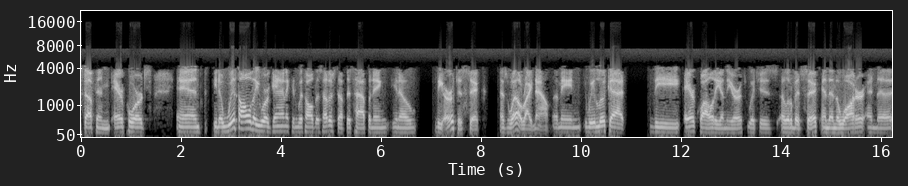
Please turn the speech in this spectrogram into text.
stuff in airports. And, you know, with all the organic and with all this other stuff that's happening, you know, the earth is sick as well right now. I mean, we look at the air quality on the earth, which is a little bit sick, and then the water and the,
